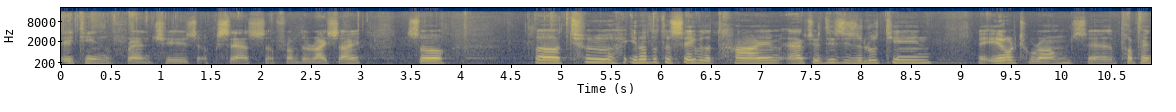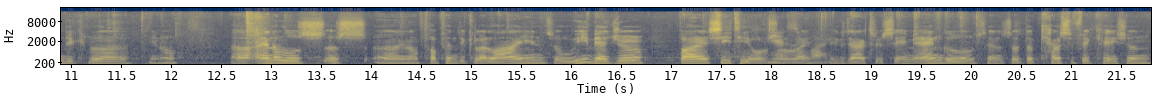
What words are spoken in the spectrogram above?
18 Frenches access from the right side. So uh, to in order to save the time, actually this is routine uh, aortograms, uh, perpendicular, you know, uh, analogous, uh, you know, perpendicular lines. So we measure by CT also, Yes, right? right. Exactly same angles, and so the calcification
